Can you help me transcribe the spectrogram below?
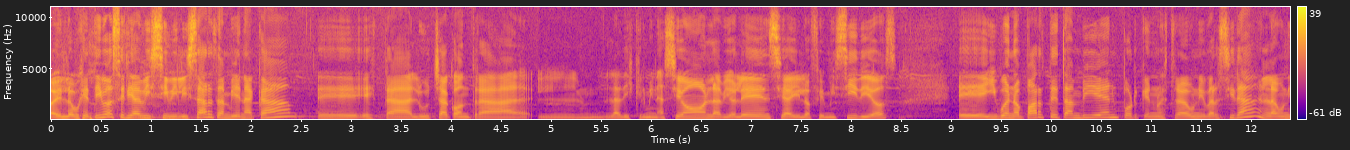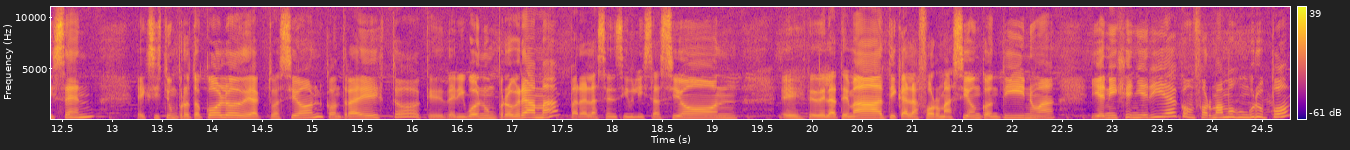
El objetivo sería visibilizar también acá eh, esta lucha contra la discriminación, la violencia y los femicidios. Eh, y bueno, parte también porque en nuestra universidad, en la UNICEN, existe un protocolo de actuación contra esto que derivó en un programa para la sensibilización este, de la temática, la formación continua. Y en ingeniería conformamos un grupo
